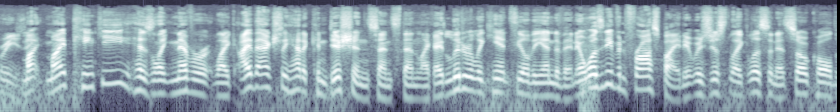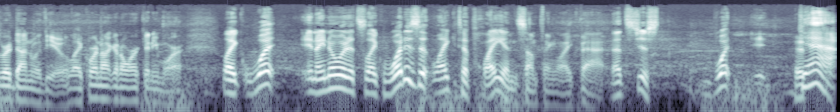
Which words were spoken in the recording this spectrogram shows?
Freezing. my my pinky has like never like I've actually had a condition since then. Like I literally can't feel the end of it. And it wasn't even frostbite. It was just like, listen, it's so cold, we're done with you. Like we're not going to work anymore. Like what? And I know what it's like. What is it like to play in something like that? That's just what. It, It's- yeah.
